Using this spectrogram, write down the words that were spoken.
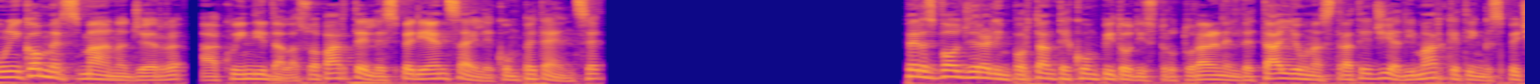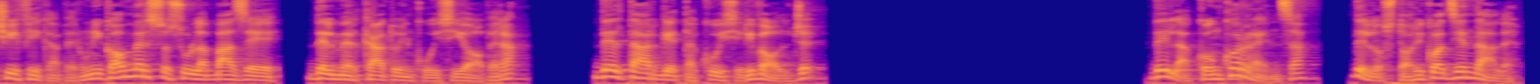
Un e-commerce manager ha quindi dalla sua parte l'esperienza e le competenze per svolgere l'importante compito di strutturare nel dettaglio una strategia di marketing specifica per un e-commerce sulla base del mercato in cui si opera, del target a cui si rivolge, della concorrenza, dello storico aziendale.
